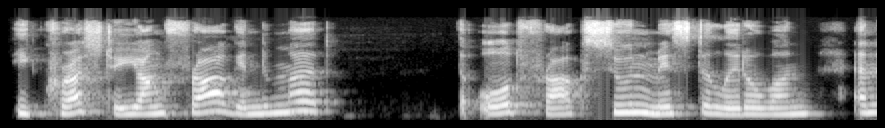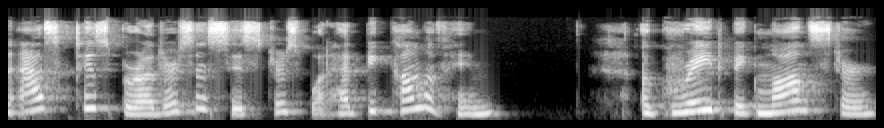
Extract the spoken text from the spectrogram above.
he crushed a young frog in the mud. The old frog soon missed the little one and asked his brothers and sisters what had become of him. A great big monster,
